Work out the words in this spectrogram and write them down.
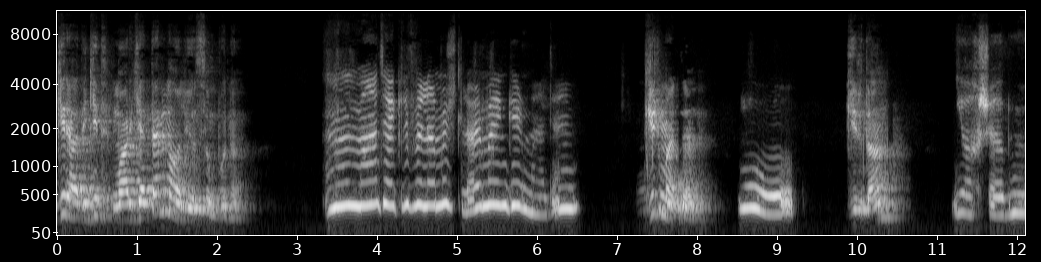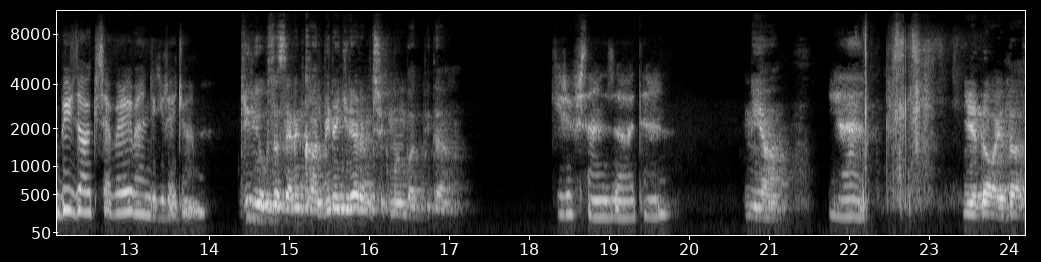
gir hadi git. Marketten mi alıyorsun bunu? Hmm, bana teklif eləmişdilər, ben girmedim. Girmedin. Yok. Girdan. Yaxşı, bir dahaki sefere ben de gireceğim. Gir yoksa senin kalbine girerim çıkmam bak bir daha. Giripsen zaten. Niye? Ya. Yedi aylık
